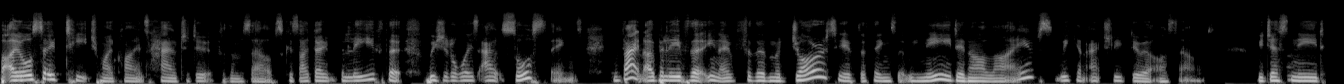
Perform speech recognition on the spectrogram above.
But i also teach my clients how to do it for themselves because i don't believe that we should always outsource things. In fact i believe that you know for the majority of the things that we need in our lives we can actually do it ourselves we just need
